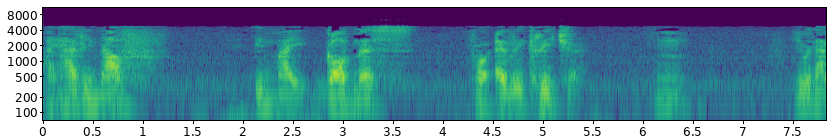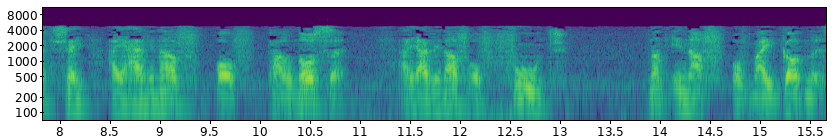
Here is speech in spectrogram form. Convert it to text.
I have enough in my godness for every creature. Hmm. You would have to say, I have enough of parnosa, I have enough of food, not enough of my godness.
